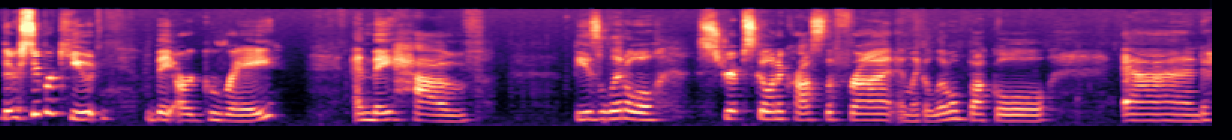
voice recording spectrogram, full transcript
they're super cute. They are gray and they have these little strips going across the front and like a little buckle and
